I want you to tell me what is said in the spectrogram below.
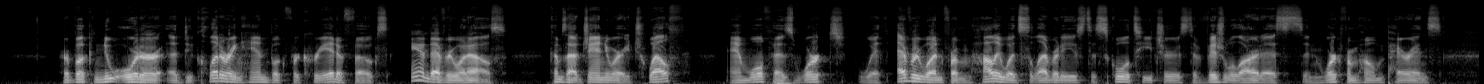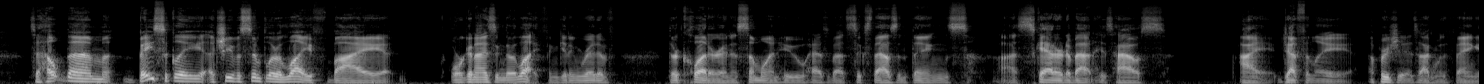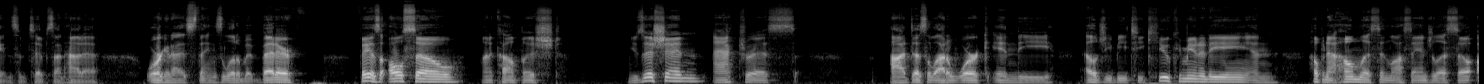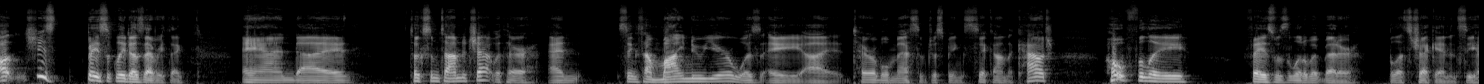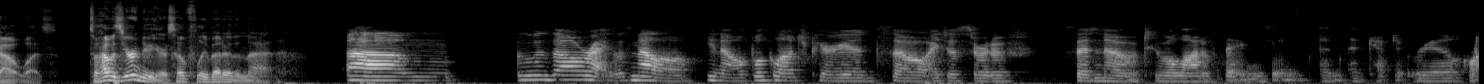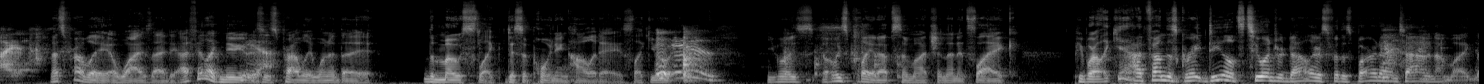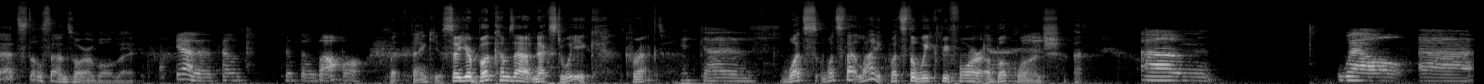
Her book New Order: A Decluttering Handbook for Creative Folks and Everyone Else comes out January 12th and Wolf has worked with everyone from Hollywood celebrities to school teachers to visual artists and work from home parents to help them basically achieve a simpler life by organizing their life and getting rid of their clutter. And as someone who has about 6,000 things uh, scattered about his house, I definitely appreciate talking with Faye and getting some tips on how to organize things a little bit better. Faye is also an accomplished musician, actress, uh, does a lot of work in the LGBTQ community and helping out homeless in Los Angeles. So uh, she's basically does everything. And I took some time to chat with her and seeing how my new year was a uh, terrible mess of just being sick on the couch. Hopefully, Faye's was a little bit better, but let's check in and see how it was. So, how was your New Year's? Hopefully, better than that. Um, it was all right. It was mellow, you know, book launch period. So I just sort of said no to a lot of things and, and, and kept it real quiet. That's probably a wise idea. I feel like New Year's yeah. is probably one of the the most like disappointing holidays. Like you It is. You always always play it up so much and then it's like people are like, "Yeah, I found this great deal. It's $200 for this bar downtown." and I'm like, "That still sounds horrible." But Yeah, that sounds that sounds awful. But thank you. So your book comes out next week, correct? It does. What's what's that like? What's the week before a book launch? Um. Well, uh,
